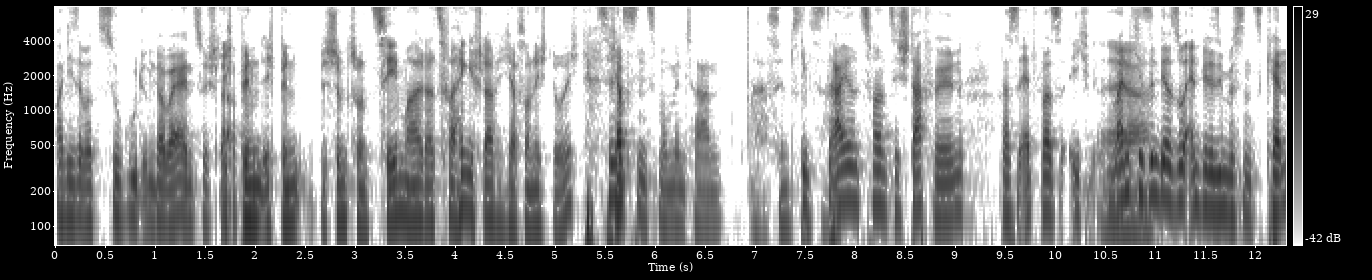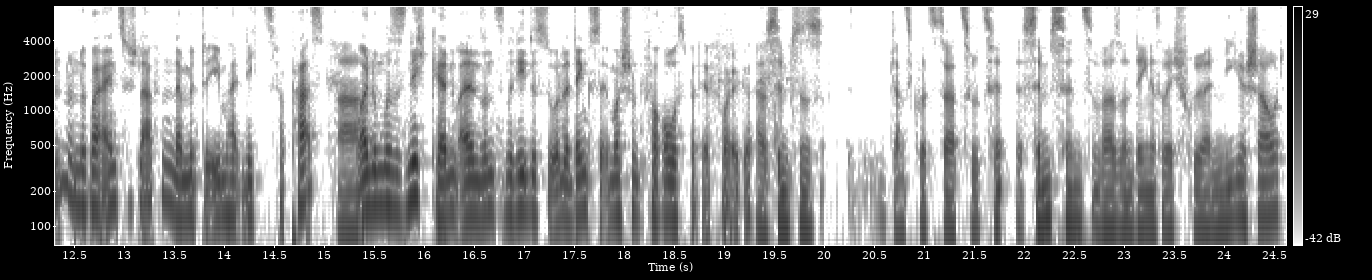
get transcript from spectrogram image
Oh, die ist aber zu gut, um dabei einzuschlafen. Ich bin, ich bin bestimmt schon zehnmal dazu eingeschlafen. Ich habe es noch nicht durch. Simpsons momentan. ah, Simpsons. Gibt's 23 Staffeln. Das ist etwas, ich, manche sind ja so, entweder sie müssen es kennen, um dabei einzuschlafen, damit du eben halt nichts verpasst, Ah. oder du musst es nicht kennen, weil ansonsten redest du oder denkst du immer schon voraus bei der Folge. Also Simpsons, ganz kurz dazu, Simpsons war so ein Ding, das habe ich früher nie geschaut,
